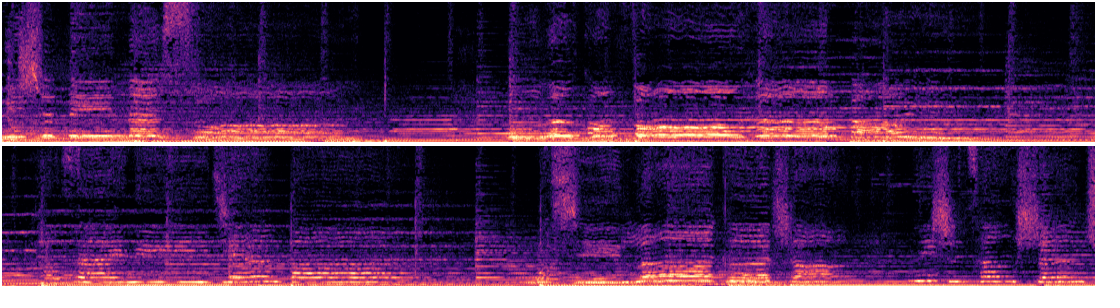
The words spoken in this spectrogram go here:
你是避难所。无论狂风和暴雨，靠在你肩膀，我喜乐歌唱。你是藏身处。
